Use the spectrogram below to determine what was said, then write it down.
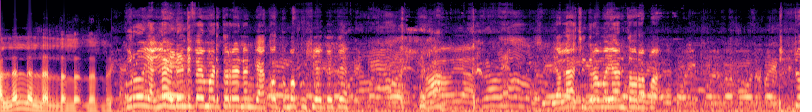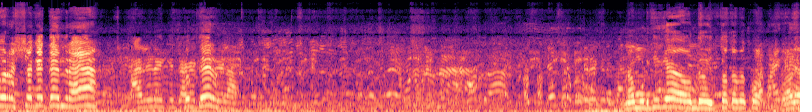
ಅಲ್ಲಲ್ಲಲ್ಲಲ್ಲಲ್ಲಲ್ಲ ಗುರು ಎಲ್ಲ ಐಡೆಂಟಿಫೈ ಮಾಡ್ತಾರೆ ನನ್ಗೆ ಯಾಕೋ ತುಂಬಾ ಖುಷಿ ಆಯ್ತೈತೆ. ಹಾ? ಎಲ್ಲ ಸಿದ್ದರಾಮಯ್ಯ ಅಂತವ್ರಪ್ಪ. ಎಷ್ಟು ರಶ್ ಆಗೈತೆ ಅಂದ್ರೆ ಗೊತ್ತೇನ್? ನಮ್ಮ ಹುಡುಗಿಗೆ ಒಂದು ಇದು ತಗೋಬೇಕು ಬಾಳೆ.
